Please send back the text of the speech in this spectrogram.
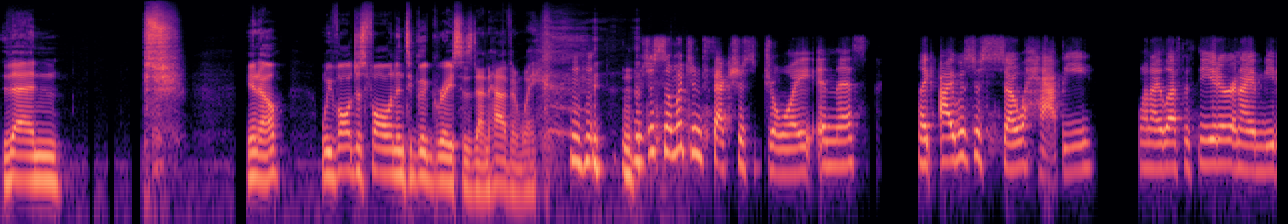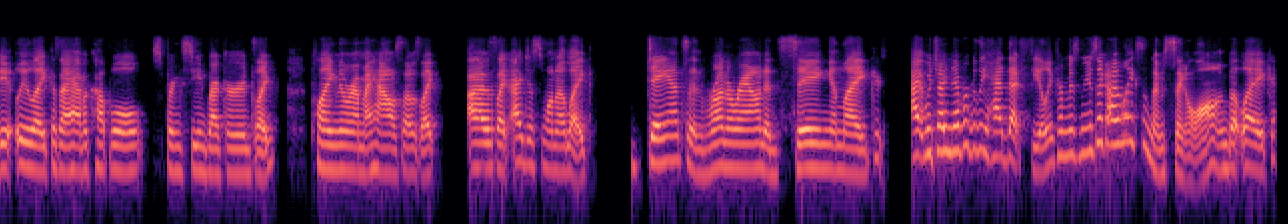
then you know, we've all just fallen into good graces then, haven't we? There's just so much infectious joy in this. Like I was just so happy when I left the theater and I immediately like because I have a couple Springsteen records like playing them around my house. I was like, I was like, I just want to like dance and run around and sing and like I which I never really had that feeling from his music. I like sometimes sing along, but like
